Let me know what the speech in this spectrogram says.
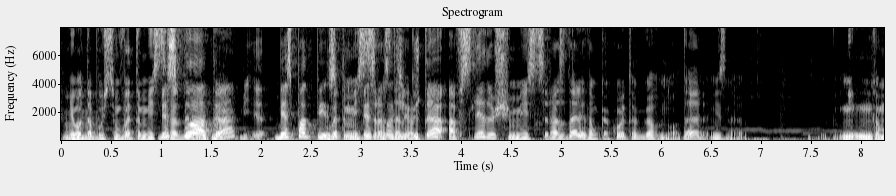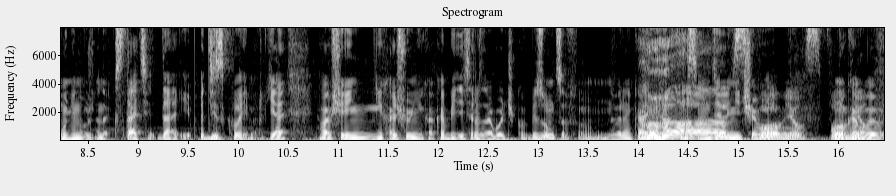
И вот, допустим, в этом месяце бесплатно. раздали GTA. Без подписки. В этом месяце раздали GTA, а в следующем месяце раздали там какое-то говно, да, не знаю, никому не нужно. Кстати, да, и дисклеймер. Я вообще не хочу никак обидеть разработчиков-безумцев. Наверняка играть на самом деле ничего. Вспомнил, вспомнил. Ну, как бы,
